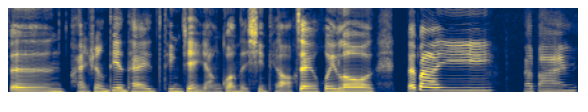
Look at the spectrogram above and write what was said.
分，汉声电台听见阳光的心跳，再会喽，拜拜。拜拜。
